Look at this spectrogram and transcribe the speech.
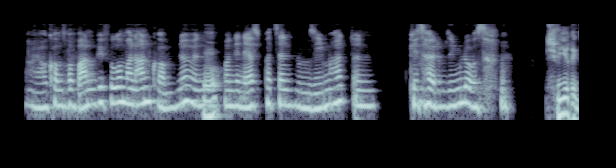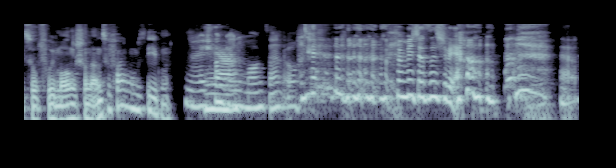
Naja, kommt drauf an, wie viel Uhr man ankommt. Ne? Wenn Ja. man den ersten Patienten um sieben hat, dann geht's halt um sieben los. Schwierig, so früh morgens schon anzufangen um sieben. Ja, ich Ja. fange gerne morgens an. Auch. Für mich ist es schwer. Ja.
